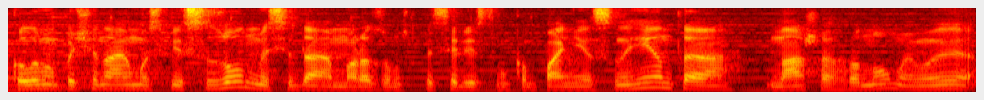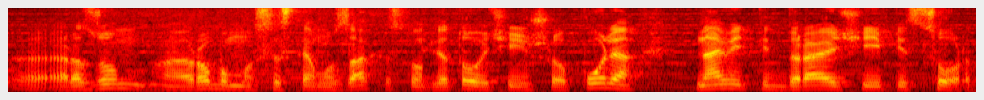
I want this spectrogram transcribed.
Коли ми починаємо свій сезон, ми сідаємо разом з спеціалістом компанії Сингента, наш агроном, і ми е, разом робимо систему захисту для того чи іншого поля, навіть підбираючи її під сорт,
